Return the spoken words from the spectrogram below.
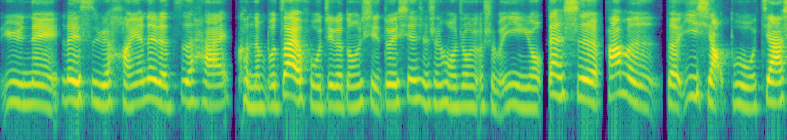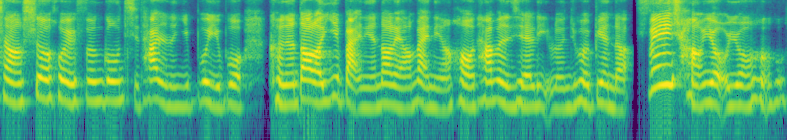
域内类似于行业内的自嗨，可能不在乎这个东西对现实生活中有什么应用，但是他们的一小步加上社会分工，其他人的一步一步，可能到了一百年到两百年后，他们的这些理论就会变得非常有用。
